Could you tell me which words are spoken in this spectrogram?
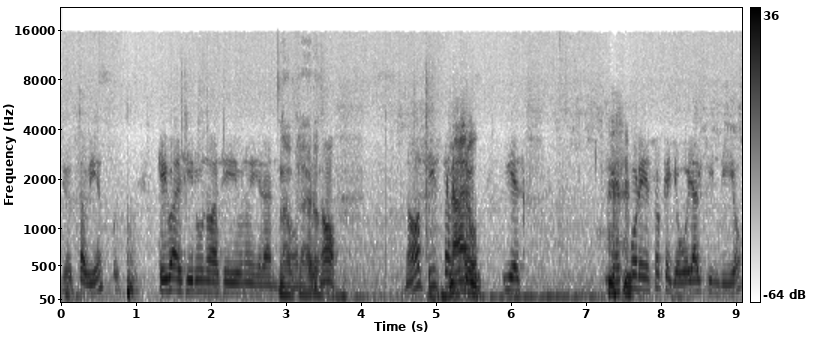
yo está bien, pues. ¿Qué iba a decir uno así? Uno dijera, no, pues claro. no. No, sí, está claro. Y es, y es por eso que yo voy al Quindío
